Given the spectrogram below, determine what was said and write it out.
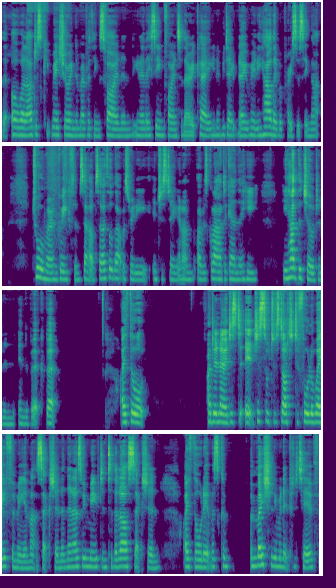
that oh well, I'll just keep reassuring them everything's fine, and you know they seem fine, so they're okay. You know, we don't know really how they were processing that trauma and grief themselves. So I thought that was really interesting, and I'm I was glad again that he he had the children in in the book, but I thought I don't know, it just it just sort of started to fall away for me in that section. And then as we moved into the last section, I thought it was com- emotionally manipulative,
